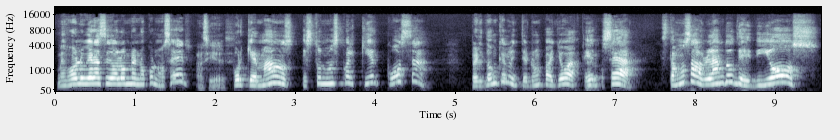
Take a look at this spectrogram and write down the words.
mejor le hubiera sido al hombre no conocer. así es. Porque, hermanos, esto no es cualquier cosa. Perdón que lo interrumpa yo. eh, o sea, estamos hablando de Dios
